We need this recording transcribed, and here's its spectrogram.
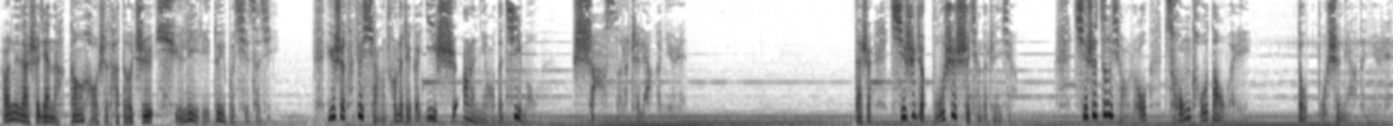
而那段时间呢，刚好是他得知徐丽丽对不起自己，于是他就想出了这个一石二鸟的计谋，杀死了这两个女人。但是其实这不是事情的真相，其实曾小柔从头到尾都不是那样的女人。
